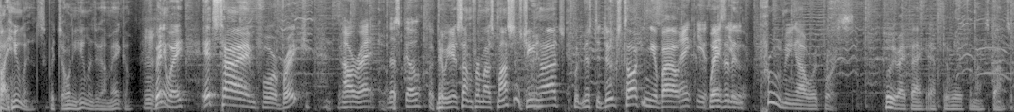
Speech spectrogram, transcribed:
by humans, which only humans are gonna make them. But mm-hmm. anyway, it's time for a break. All right, let's go. Did we hear something from our sponsors? Gene Hodge with Mr. Dukes talking about Thank you, ways thank of you. improving our workforce. We'll be right back after a word from our sponsor.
